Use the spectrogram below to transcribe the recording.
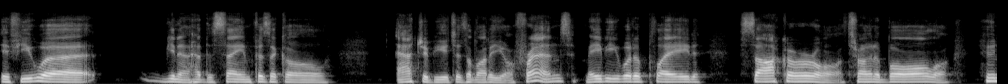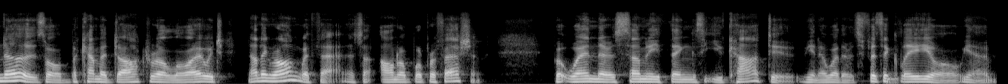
if you were you know had the same physical attributes as a lot of your friends, maybe you would have played soccer or thrown a ball or who knows, or become a doctor or a lawyer, which nothing wrong with that. That's an honorable profession. But when there's so many things that you can't do, you know, whether it's physically or, you know,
